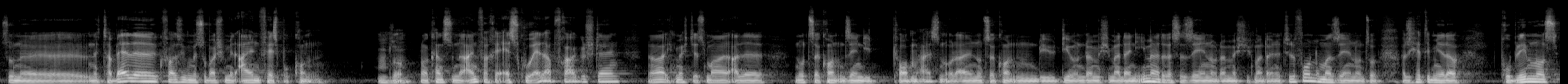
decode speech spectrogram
so eine, eine Tabelle quasi mit, zum Beispiel mit allen Facebook-Konten. Mhm. So, dann kannst du eine einfache SQL-Abfrage stellen. Ja, ich möchte jetzt mal alle Nutzerkonten sehen, die Torben heißen oder alle Nutzerkonten, die, die und dann möchte ich mal deine E-Mail-Adresse sehen oder möchte ich mal deine Telefonnummer sehen und so. Also ich hätte mir da problemlos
